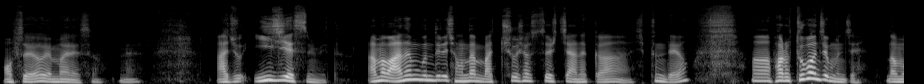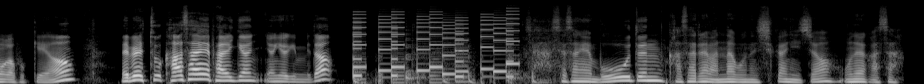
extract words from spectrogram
없어요, 웬만해서. 네. 아주 easy했습니다. 아마 많은 분들이 정답 맞추셨을지 않을까 싶은데요. 어, 바로 두 번째 문제 넘어가 볼게요. 레벨 2 가사의 발견 영역입니다. 세상의 모든 가사를 만나보는 시간이죠. 오늘 가사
